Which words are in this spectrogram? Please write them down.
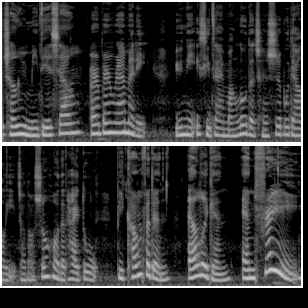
橙与迷迭香，Urban Remedy，与你一起在忙碌的城市步调里找到生活的态度。Be confident, elegant, and free。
